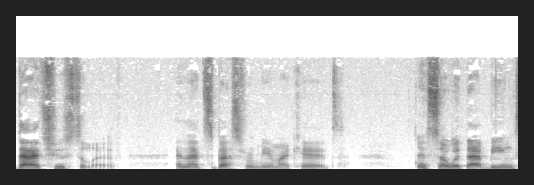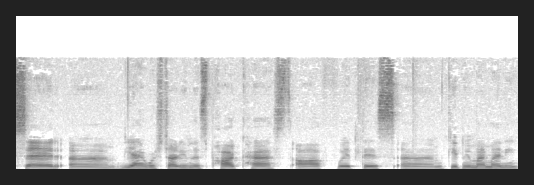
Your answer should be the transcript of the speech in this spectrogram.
that I choose to live and that's best for me and my kids. And so with that being said, um, yeah, we're starting this podcast off with this um, give me my money.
